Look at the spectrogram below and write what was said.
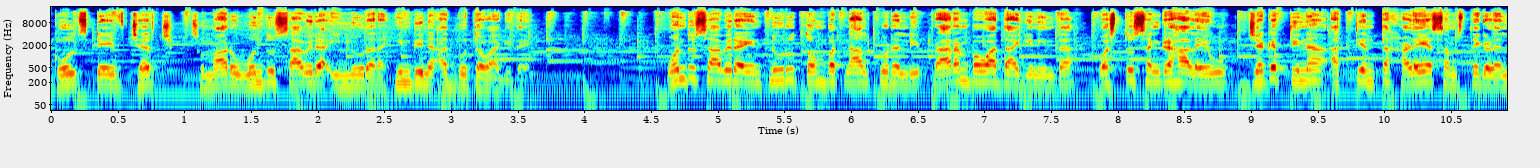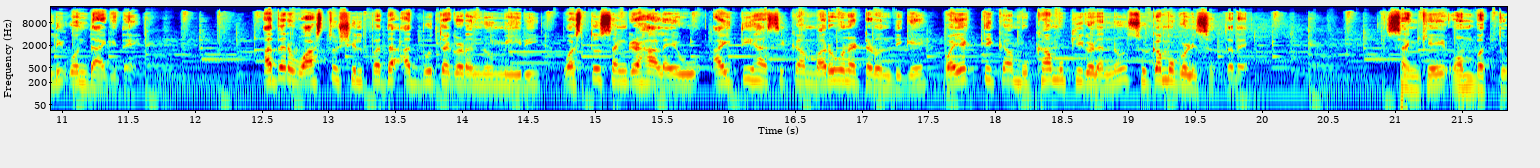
ಗೋಲ್ಡ್ ಸ್ಟೇವ್ ಚರ್ಚ್ ಸುಮಾರು ಒಂದು ಸಾವಿರ ಇನ್ನೂರರ ಹಿಂದಿನ ಅದ್ಭುತವಾಗಿದೆ. ಒಂದು ಸಾವಿರ ಎಂಟುನೂರು ತೊಂಬತ್ನಾಲ್ಕರಲ್ಲಿ ಪ್ರಾರಂಭವಾದಾಗಿನಿಂದ ವಸ್ತು ಸಂಗ್ರಹಾಲಯವು ಜಗತ್ತಿನ ಅತ್ಯಂತ ಹಳೆಯ ಸಂಸ್ಥೆಗಳಲ್ಲಿ ಒಂದಾಗಿದೆ. ಅದರ ವಾಸ್ತುಶಿಲ್ಪದ ಅದ್ಭುತಗಳನ್ನು ಮೀರಿ ವಸ್ತು ಸಂಗ್ರಹಾಲಯವು ಐತಿಹಾಸಿಕ ಮರುನಟರೊಂದಿಗೆ ವೈಯಕ್ತಿಕ ಮುಖಾಮುಖಿಗಳನ್ನು ಸುಗಮಗೊಳಿಸುತ್ತದೆ. ಸಂಖ್ಯೆ ಒಂಬತ್ತು,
